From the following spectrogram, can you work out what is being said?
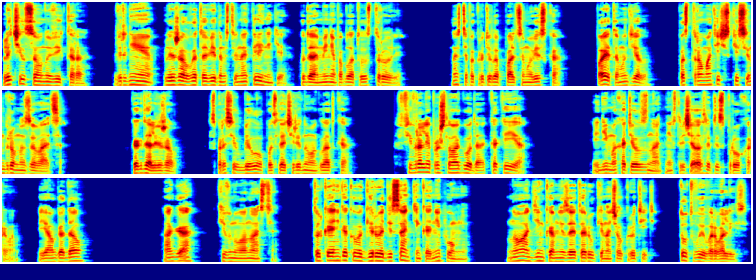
Лечился он у Виктора, Вернее, лежал в этой ведомственной клинике, куда меня по блату устроили. Настя покрутила пальцем у виска. По этому делу. Посттравматический синдром называется. Когда лежал? Спросил Белов после очередного глотка. В феврале прошлого года, как и я. И Дима хотел знать, не встречалась ли ты с Прохоровым. Я угадал? Ага, кивнула Настя. Только я никакого героя-десантника не помню. Ну а Димка мне за это руки начал крутить. Тут вы ворвались.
